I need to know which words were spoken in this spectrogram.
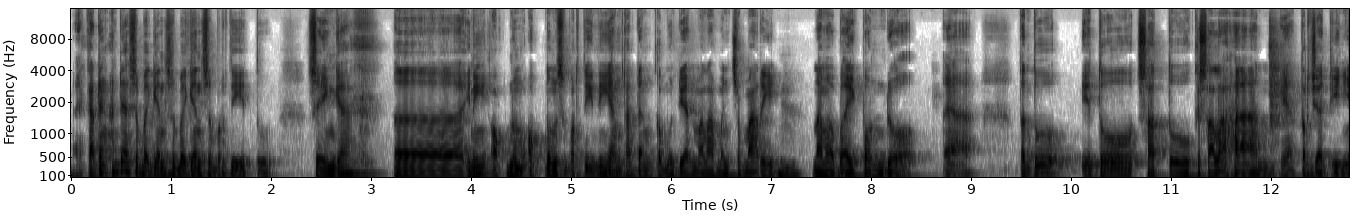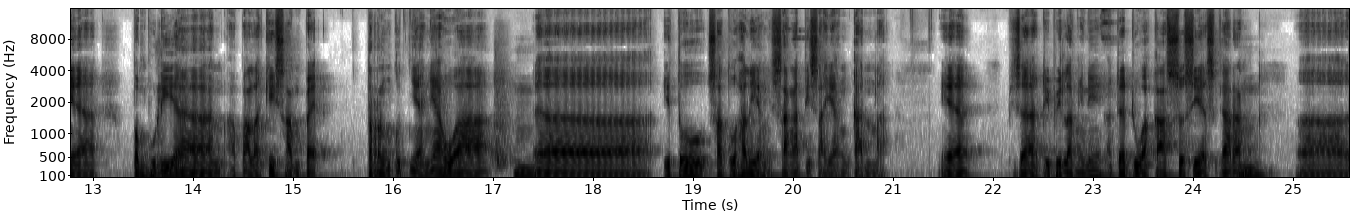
Eh, kadang ada sebagian-sebagian seperti itu sehingga eh, ini oknum-oknum seperti ini yang kadang kemudian malah mencemari Hmm. nama baik pondok ya tentu itu satu kesalahan ya terjadinya pembulian apalagi sampai terenggutnya nyawa Hmm. eh, itu satu hal yang sangat disayangkan lah ya bisa dibilang ini ada dua kasus ya sekarang Hmm. Eh,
